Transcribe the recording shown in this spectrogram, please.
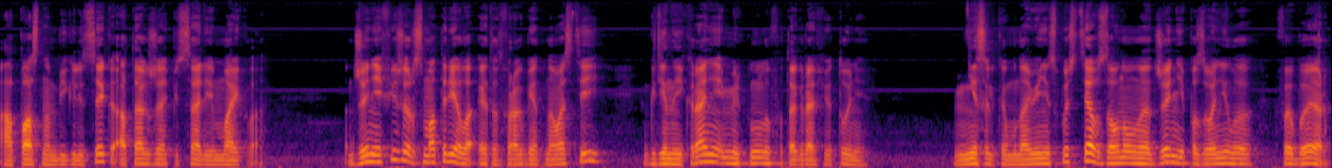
опасном беглеце, а также описали Майкла. Дженни Фишер смотрела этот фрагмент новостей, где на экране мелькнула фотография Тони. Несколько мгновений спустя взволнованная Дженни позвонила ФБР,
